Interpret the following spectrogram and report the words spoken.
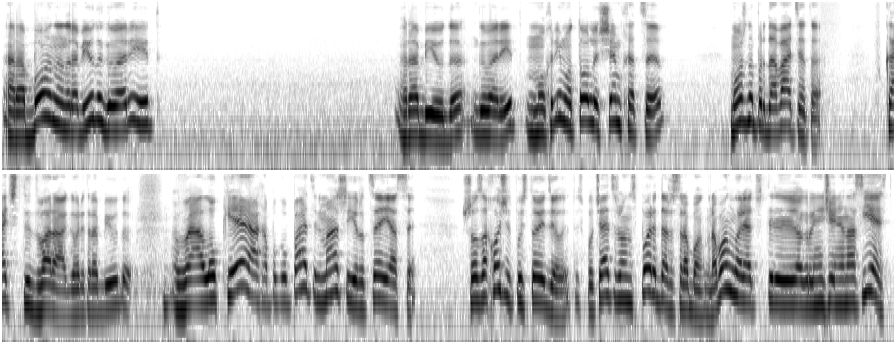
А Рабон, Рабиуда говорит, Рабиуда говорит, Мухриму то лишем хацев, можно продавать это в качестве двора, говорит Рабиуда. В алокеах, а покупатель Маши Ирце Ясе. Что захочет, пусть то и делает. То есть получается, что он спорит даже с Рабоном. Рабон говорят, четыре ограничения у нас есть.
